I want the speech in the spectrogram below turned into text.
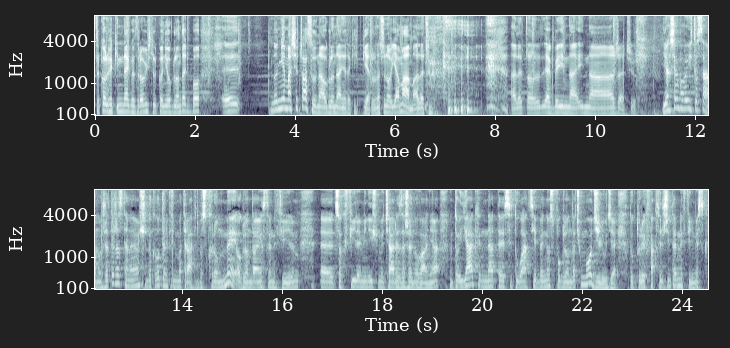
cokolwiek innego zrobić, tylko nie oglądać, bo y, no nie ma się czasu na oglądanie takich pierdół. Znaczy, no ja mam, ale to... ale to jakby inna, inna rzecz już. Ja chciałem powiedzieć to samo, że też zastanawiam się, do kogo ten film ma trafić, bo skoro my, oglądając ten film, e, co chwilę mieliśmy ciary zażenowania, no to jak na te sytuacje będą spoglądać młodzi ludzie, do których faktycznie ten film jest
